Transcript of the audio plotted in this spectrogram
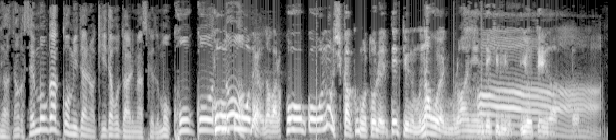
いや、なんか専門学校みたいなのは聞いたことありますけども、高校高の、校だよ。だから高校の資格も取れてっていうのも名古屋にも来年できる予定だった。はあ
